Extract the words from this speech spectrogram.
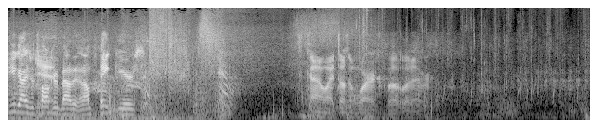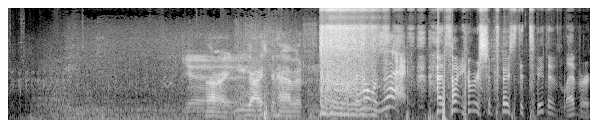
You guys are Yeah. talking about it, and I'm playing Gears. It's kind of why it doesn't work, but whatever. Yeah. All right, you guys can have it. What the hell was that? I thought you were supposed to do the lever.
